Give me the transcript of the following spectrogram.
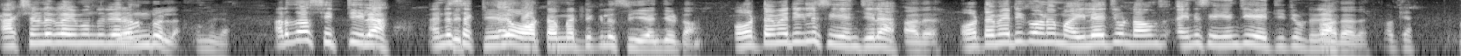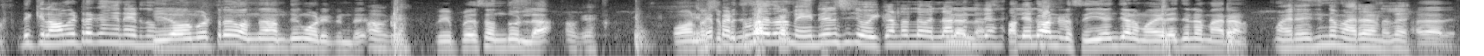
ആക്സിഡന്റ് ക്ലെയിം ഒന്നും ഇല്ലല്ലോ ഒന്നുമില്ല ഒന്നുമില്ല. അടുത്ത സിറ്റി ഇല്ല അതിന്റെ സിറ്റിയിൽ ഓട്ടോമാറ്റിക്കലി സി എൻ ജി കിട്ടാം. ഓട്ടോമാറ്റിക്കലി സി എൻ ജി അല്ലേ അതെ. ഓട്ടോമാറ്റിക് ആണ് മൈലേജ് ഉണ്ടാവും അതിന് സി എൻ ജി കയറ്റിയിട്ടുണ്ട് അതെ അതെ. ഓക്കെ ഇത് കിലോമീറ്റർ ഒക്കെ എങ്ങനെയായിരുന്നു? കിലോമീറ്റർ വന്ന് സംതിങ് ഓടിയിട്ടുണ്ട്. ഓക്കെ റീപ്ലേസ് ഒന്നുമില്ല. Okay. ഓണർഷിപ്പ് ചോദിക്കണ്ടല്ലോ മെയിന്റെനൻസ് ചോദിക്കാണ്ടല്ലോ വല്ലാണ്ട് സി എൻ ജി ആണ് മൈലേജിന്റെ മരാണ്. മൈലേജിന്റെ മരമാണ് അല്ലേ അതെ. അതെ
